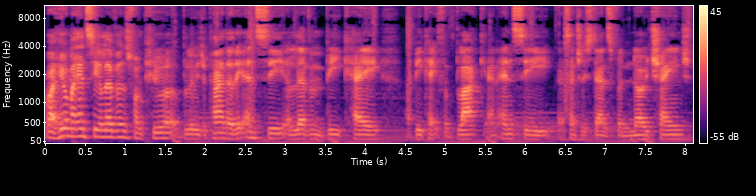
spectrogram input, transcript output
Right, here are my NC11s from Pure Blue Japan. They're the NC11BK, BK for black, and NC essentially stands for no change.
